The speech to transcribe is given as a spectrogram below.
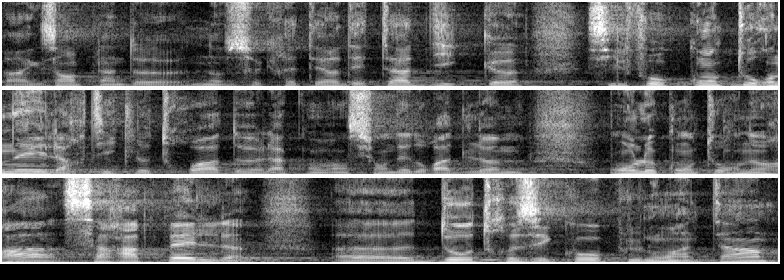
par exemple, un de nos secrétaires d'État dit que s'il faut contourner l'article 3 de la Convention des droits de l'homme, on le contournera. Ça rappelle euh, d'autres échos plus lointains.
